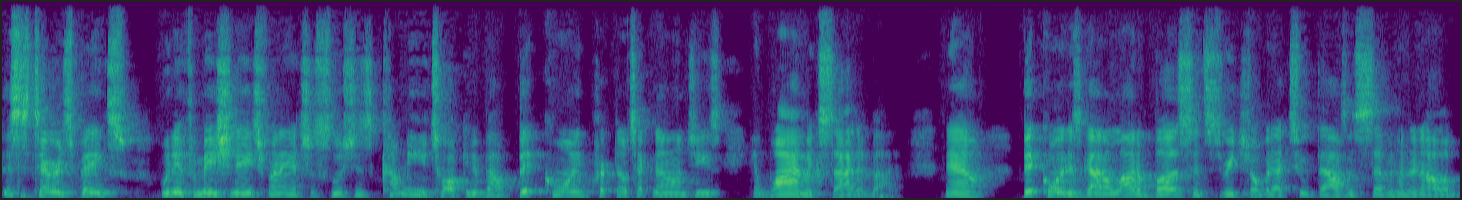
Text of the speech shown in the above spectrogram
This is Terrence Banks with Information Age Financial Solutions, coming to you talking about Bitcoin, crypto technologies, and why I'm excited about it. Now, Bitcoin has gotten a lot of buzz since it's reached over that $2,700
